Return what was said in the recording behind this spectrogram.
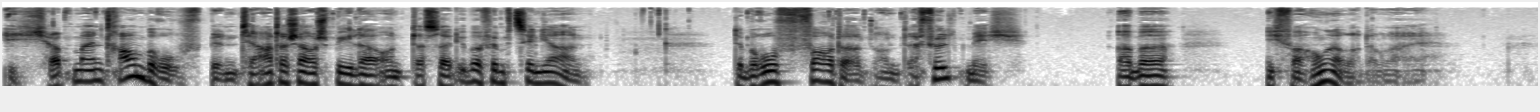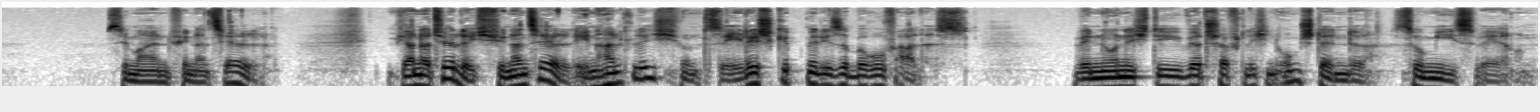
Ich habe meinen Traumberuf, bin Theaterschauspieler und das seit über 15 Jahren. Der Beruf fordert und erfüllt mich, aber ich verhungere dabei. Sie meinen finanziell? Ja, natürlich, finanziell, inhaltlich und seelisch gibt mir dieser Beruf alles, wenn nur nicht die wirtschaftlichen Umstände so mies wären.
